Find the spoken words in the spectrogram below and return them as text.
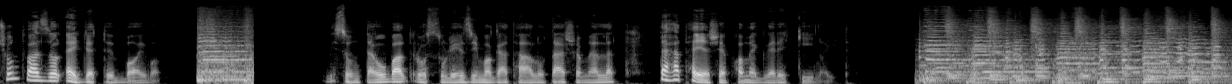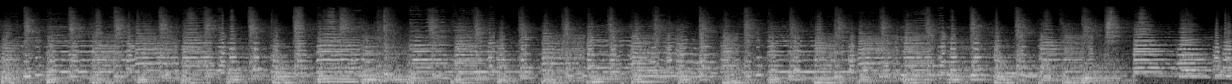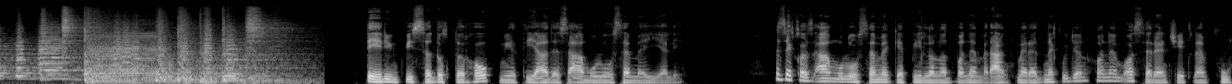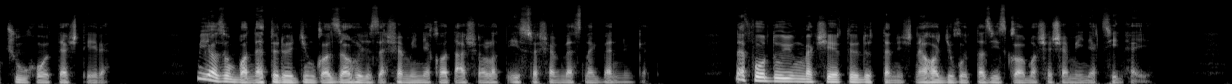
Csontvázzal egyre több baj van. Viszont Teobald rosszul érzi magát hálótársa mellett, tehát helyesebb, ha megver egy kínait. Térjünk vissza dr. Hope Miltiades ámuló szemei elé. Ezek az ámuló szemeke pillanatban nem ránk merednek ugyan, hanem a szerencsétlen fúcsúhol testére. Mi azonban ne törődjünk azzal, hogy az események hatása alatt észre sem vesznek bennünket. Ne forduljunk meg sértődötten, és ne hagyjuk ott az izgalmas események színhelyét.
